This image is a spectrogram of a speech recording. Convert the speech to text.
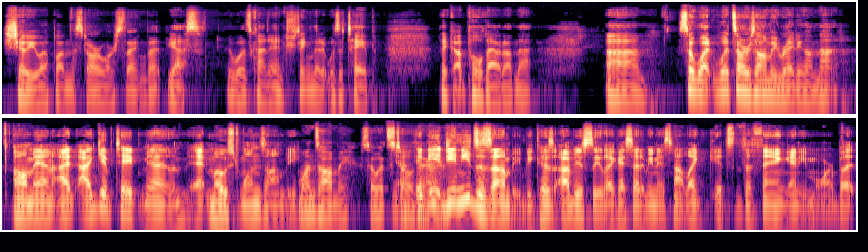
show you up on the Star Wars thing. But yes, it was kind of interesting that it was a tape that got pulled out on that. Um, so what? What's our zombie rating on that? Oh man, I I give tape uh, at most one zombie. One zombie. So it's still It, there. it, it needs a zombie because obviously, like I said, I mean, it's not like it's the thing anymore. But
